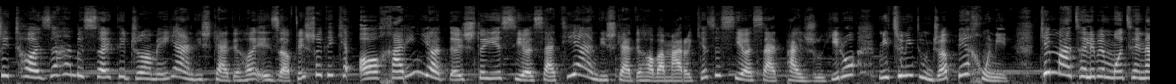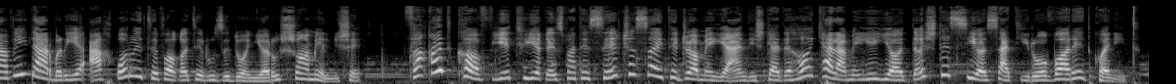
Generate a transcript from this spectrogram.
بخش تازه هم به سایت جامعه اندیشکده ها اضافه شده که آخرین یادداشت‌های سیاستی اندیشکده ها و مراکز سیاست پژوهی رو می‌تونید اونجا بخونید که مطالب متنوعی درباره اخبار و اتفاقات روز دنیا رو شامل میشه. فقط کافیه توی قسمت سرچ سایت جامعه اندیشکده ها کلمه یادداشت سیاستی رو وارد کنید.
